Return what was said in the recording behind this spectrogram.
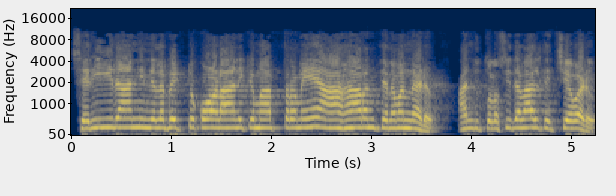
శరీరాన్ని నిలబెట్టుకోవడానికి మాత్రమే ఆహారం తినమన్నాడు. అన్ని తులసి దళాలు తెచ్చేవాడు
